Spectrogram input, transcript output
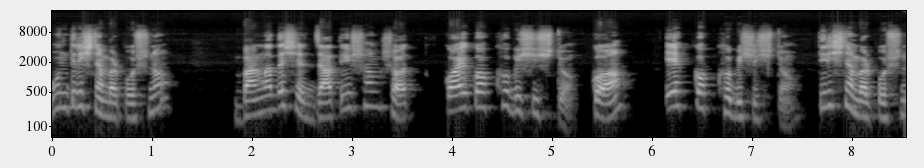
উনত্রিশ নম্বর প্রশ্ন, বাংলাদেশের জাতীয় সংসদ কয় কক্ষ বিশিষ্ট? ক. এক কক্ষ বিশিষ্ট। তিরিশ নম্বর প্রশ্ন,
